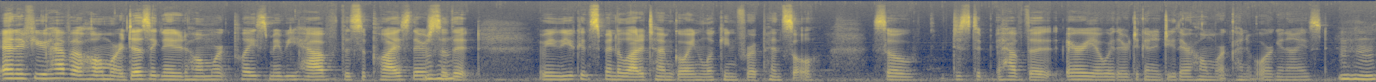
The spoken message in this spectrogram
And if you have a home or a designated homework place, maybe have the supplies there so Mhm. that, I mean, you can spend a lot of time going looking for a pencil. So just to have the area where they're going to do their homework kind of organized. hmm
